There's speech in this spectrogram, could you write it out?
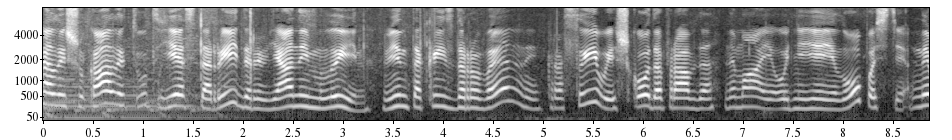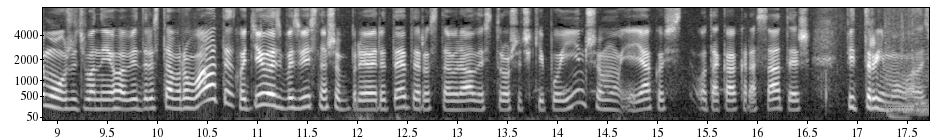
Їхали, шукали, тут є старий дерев'яний млин. Він такий здоровенний, красивий. Шкода, правда, немає однієї лопасті. Не можуть вони його відреставрувати. Хотілося б, звісно, щоб пріоритети розставлялись трошечки по-іншому, і якось отака краса теж підтримувалась.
